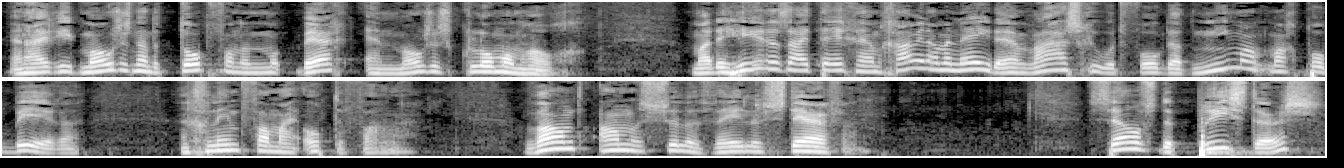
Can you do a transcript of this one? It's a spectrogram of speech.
En hij riep Mozes naar de top van de berg en Mozes klom omhoog. Maar de Heere zei tegen hem, ga weer naar beneden en waarschuw het volk dat niemand mag proberen een glimp van mij op te vangen. Want anders zullen velen sterven. Zelfs de priesters,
